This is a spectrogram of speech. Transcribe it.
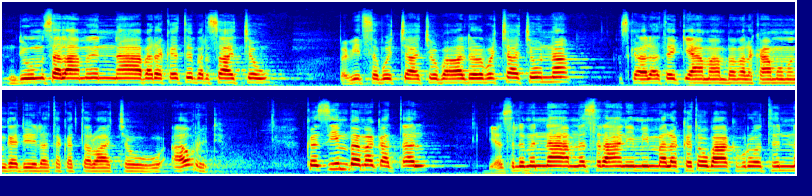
እንዲሁም ሰላምህና በረከትህ በእርሳቸው በቤተሰቦቻቸው በባልደረቦቻቸውና እስከ ዕለተ ቅያማን በመልካሙ መንገድ ለተከተሏቸው አውርድ። ከዚህም በመቀጠል የእስልምና እምነት ስራን የሚመለከተው በአክብሮትና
